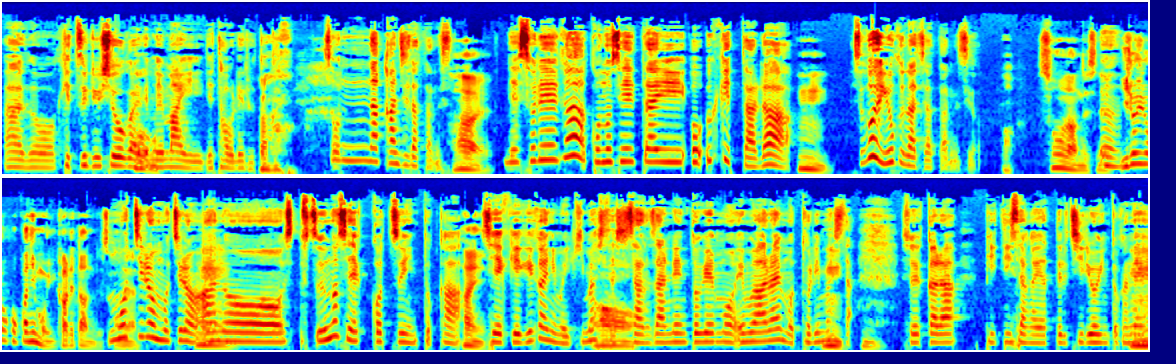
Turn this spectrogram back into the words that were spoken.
あの、血流障害でめまいで倒れるとか。そんな感じだったんです。はい。で、それが、この生態を受けたら、うん。すごい良くなっちゃったんですよ。あ、そうなんですね。うんいろいろ他にも行かれたんですかね？もちろんもちろん、うんあのー普通の接骨院とか、はい整形外科にも行きましたし、散々レントゲンも MRI も取りました。うんうんそれから、PT さんがやってる治療院とかうね、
